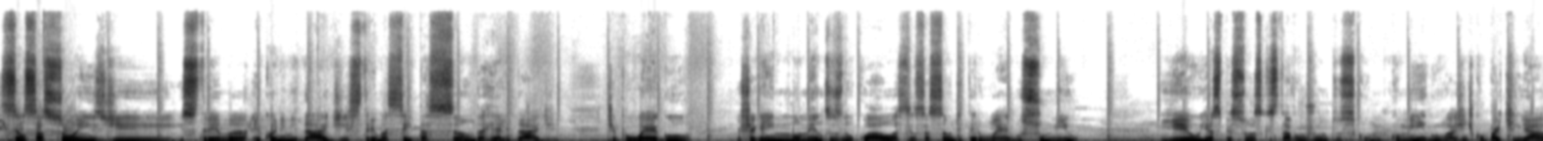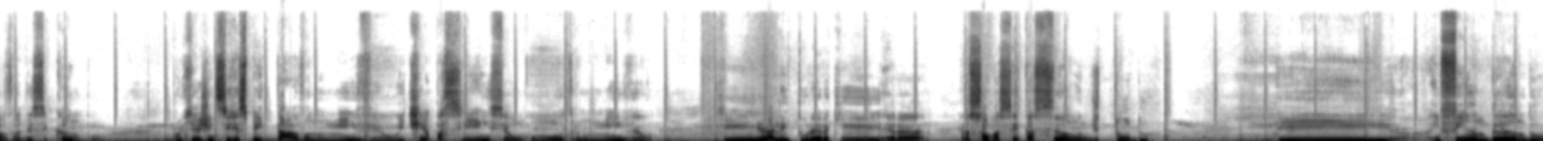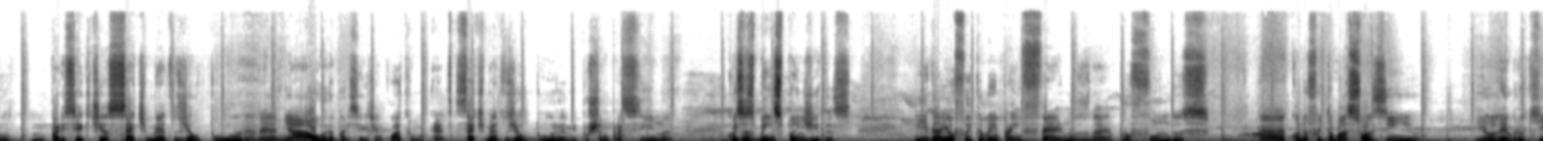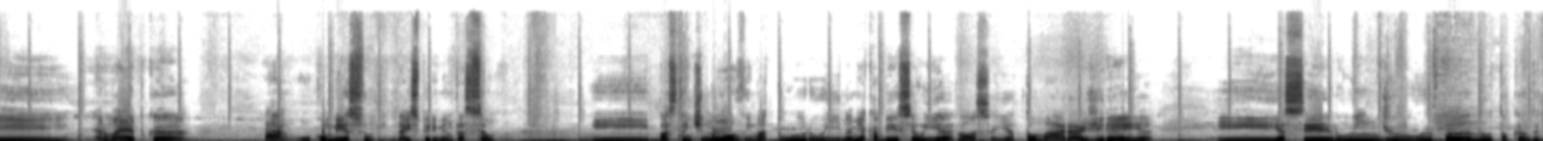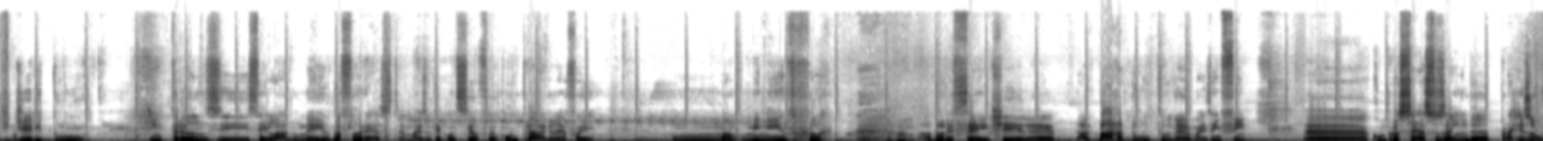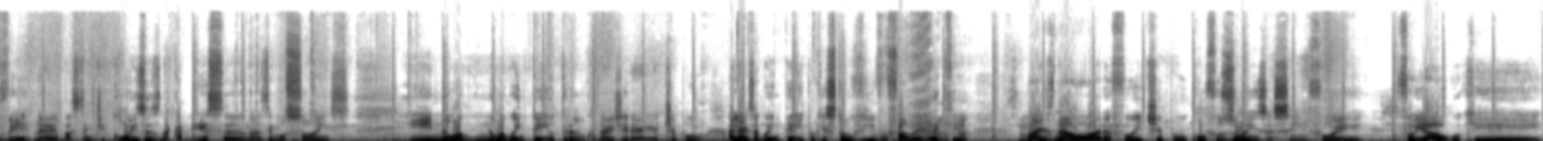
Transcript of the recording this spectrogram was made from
sensações de extrema equanimidade, extrema aceitação da realidade, tipo o ego eu cheguei em momentos no qual a sensação de ter um ego sumiu. E eu e as pessoas que estavam juntos com, comigo, a gente compartilhava desse campo porque a gente se respeitava num nível e tinha paciência um com o outro num nível que a leitura era que era, era só uma aceitação de tudo e enfim, andando, parecia que tinha 7 metros de altura, né? Minha aura parecia que tinha 4, é, 7 metros de altura, me puxando para cima. Coisas bem expandidas. E daí eu fui também para infernos, né? Profundos, é, quando eu fui tomar sozinho. E eu lembro que era uma época, ah, o começo da experimentação e bastante novo, imaturo, e na minha cabeça eu ia, nossa, ia tomar a argireia e ia ser um índio urbano tocando didgeridoo em transe, sei lá, no meio da floresta. Mas o que aconteceu foi o contrário, né? Foi um, um menino, adolescente, né? barra adulto, né? Mas enfim, uh, com processos ainda para resolver, né? Bastante coisas na cabeça, nas emoções. E não, não aguentei o tranco da argireia, tipo... Aliás, aguentei, porque estou vivo falando aqui. Mas na hora foi tipo confusões, assim. Foi, foi algo que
